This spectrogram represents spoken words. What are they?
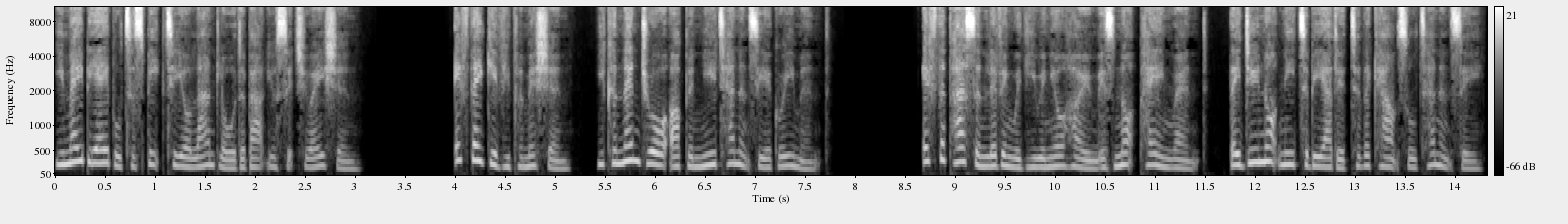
you may be able to speak to your landlord about your situation. If they give you permission, you can then draw up a new tenancy agreement. If the person living with you in your home is not paying rent, they do not need to be added to the council tenancy.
